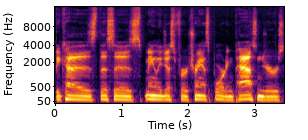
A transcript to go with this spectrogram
because this is mainly just for transporting passengers.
